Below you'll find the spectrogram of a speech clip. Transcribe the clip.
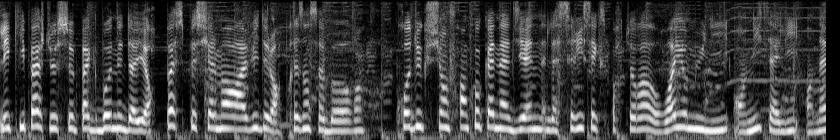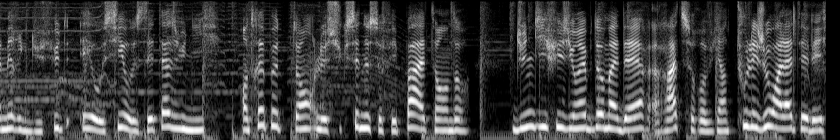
L'équipage de ce paquebot n'est d'ailleurs pas spécialement ravi de leur présence à bord. Production franco-canadienne, la série s'exportera au Royaume-Uni, en Italie, en Amérique du Sud et aussi aux États-Unis. En très peu de temps, le succès ne se fait pas attendre. D'une diffusion hebdomadaire, Rats revient tous les jours à la télé.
